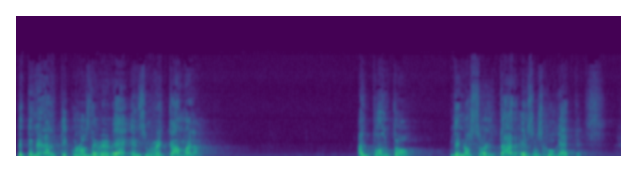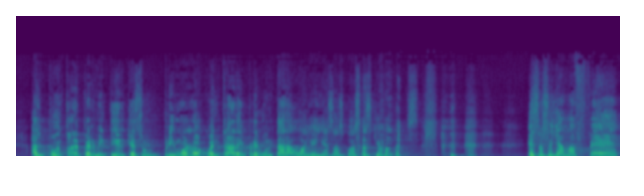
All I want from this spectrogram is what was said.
de tener artículos de bebé en su recámara. Al punto de no soltar esos juguetes. Al punto de permitir que su primo loco entrara y preguntara, oye, ¿y esas cosas qué ondas? Eso se llama fe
